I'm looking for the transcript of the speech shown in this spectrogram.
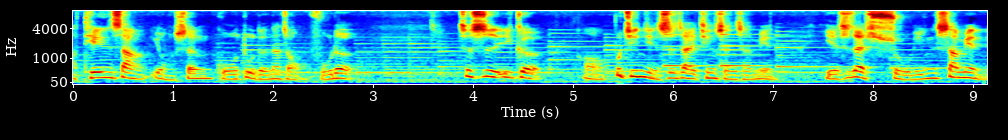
啊，天上永生国度的那种福乐。这是一个哦，不仅仅是在精神层面，也是在属灵上面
